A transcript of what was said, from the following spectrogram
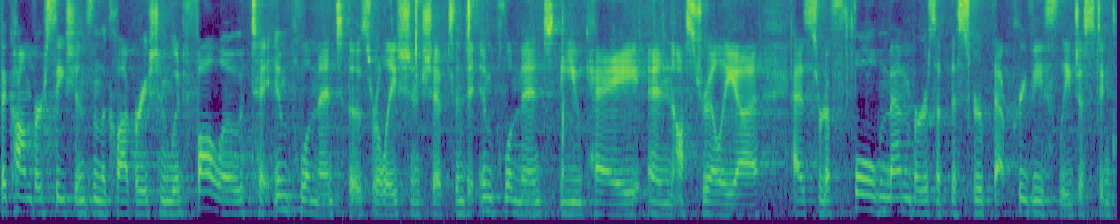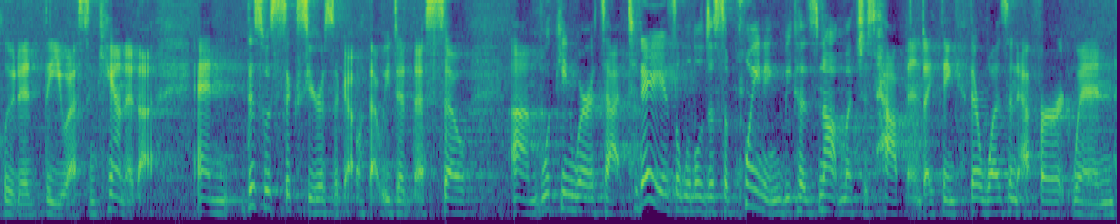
the conversations and the collaboration would follow to implement those relationships and to implement the UK and Australia as sort of full members of this group that previously just included the US and Canada. And this was six years ago that we did this. So um, looking where it's at today is a little disappointing because not much has happened. I think there was an effort when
